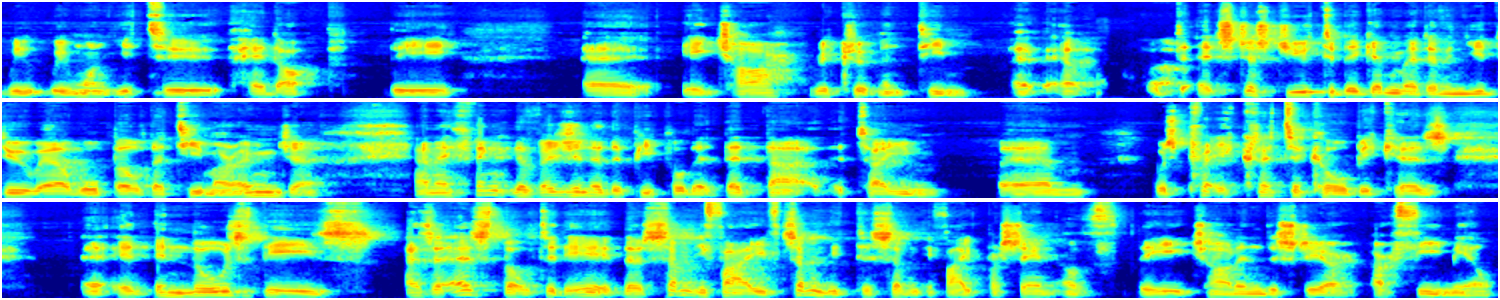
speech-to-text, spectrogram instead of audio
we, we want you to head up the uh, HR recruitment team. It, it, it's just you to begin with, and when you do well, we'll build a team around you. And I think the vision of the people that did that at the time um, was pretty critical because Uh, in, in, those days, as it is still today, there's 75, 70 to 75% of the HR industry are, are female.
